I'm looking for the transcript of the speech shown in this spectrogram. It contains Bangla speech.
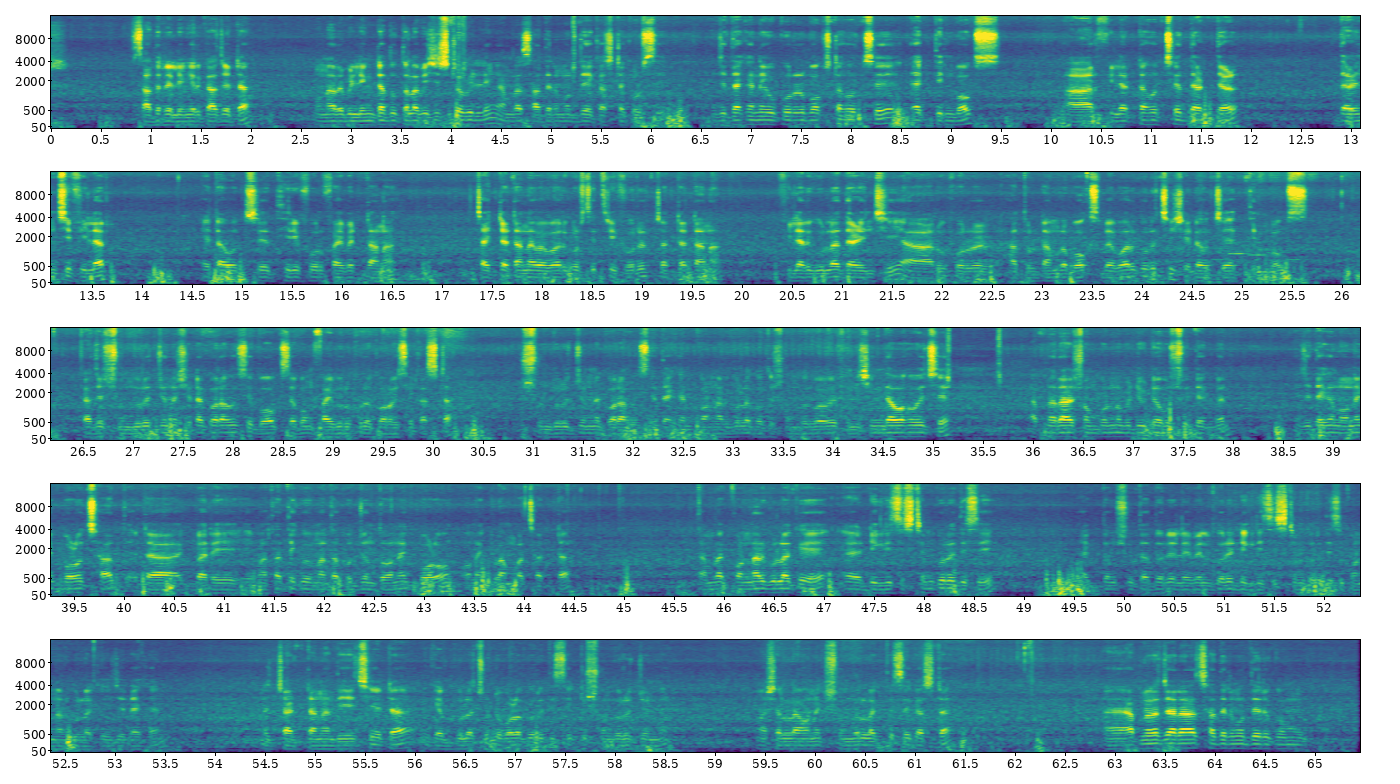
ছাদের রেলিংয়ের কাজ এটা। ওনার বিল্ডিংটা দোতলা বিশিষ্ট বিল্ডিং, আমরা ছাদের মধ্যে এই কাজটা করছি। যে দেখেন, এই উপরের বক্সটা হচ্ছে এক তিন বক্স, আর ফিলারটা হচ্ছে দেড় দেড় দেড় ইঞ্চি ফিলার। এটা হচ্ছে থ্রি ফোর ফাইভের টানা। চারটা টানা ব্যবহার করছি থ্রি ফোরের, চারটা টানা। ফিলারগুলো দেড় ইঞ্চি, আর উপরের হাতলটা আমরা বক্স ব্যবহার করেছি, সেটা হচ্ছে এক তিন বক্স। কাজের সুন্দরের জন্য সেটা করা হয়েছে বক্স এবং ফাইবের উপরে করা হয়েছে কাজটা। সুন্দরের জন্য করা হয়েছে। দেখেন কর্নারগুলো কত সুন্দরভাবে ফিনিশিং দেওয়া হয়েছে। আপনারা সম্পূর্ণ ভিডিওটা অবশ্যই দেখবেন। যে দেখেন অনেক বড় ছাদ, এটা একবারে মাথা থেকে ওই মাথা পর্যন্ত অনেক বড়, অনেক লম্বা ছাদটা। আমরা কর্নারগুলোকে ডিগ্রি সিস্টেম করে দিছি। একদম সুতা ধরে লেভেল করে ডিগ্রি সিস্টেম করে দিছি কর্নারগুলোকে। যে দেখেন চার টানা দিয়েছি এটা, গ্যাপগুলো ছোটো বড়ো করে দিছি একটু সুন্দরের জন্য। মাসাল্লাহ অনেক সুন্দর লাগতেছে কাজটা আপনারা যারা ছাদের মধ্যে এরকম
